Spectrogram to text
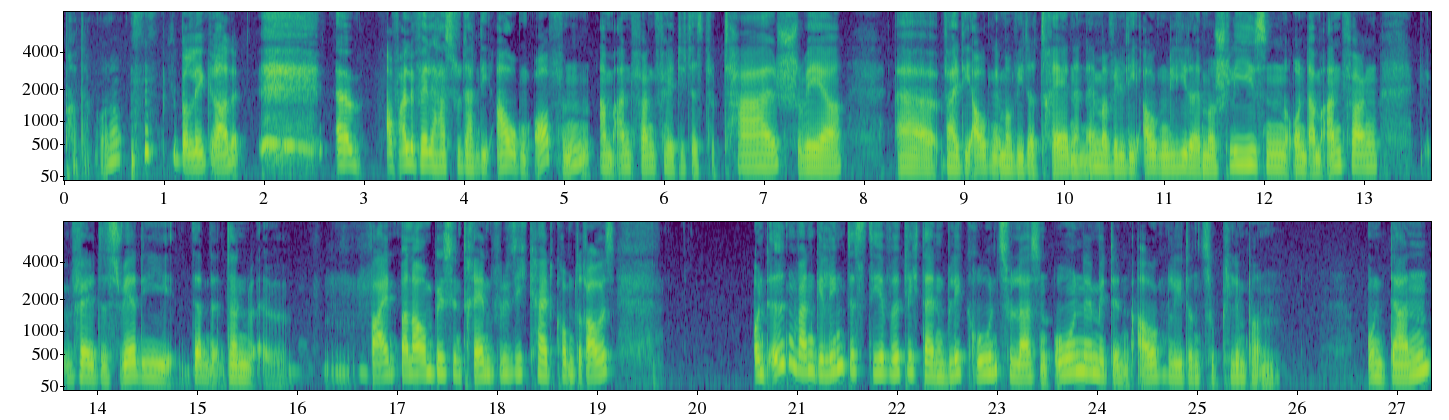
Tratak, oder? ich überlege gerade. Ähm, auf alle Fälle hast du dann die Augen offen. Am Anfang fällt dir das total schwer, äh, weil die Augen immer wieder tränen. Ne? Man will die Augenlider immer schließen und am Anfang fällt es schwer, die, dann, dann äh, weint man auch ein bisschen, Tränenflüssigkeit kommt raus. Und irgendwann gelingt es dir wirklich, deinen Blick ruhen zu lassen, ohne mit den Augenlidern zu klimpern. Und dann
